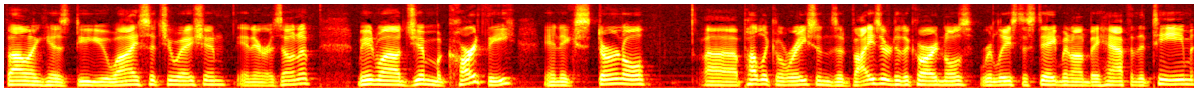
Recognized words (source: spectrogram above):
following his DUI situation in Arizona. Meanwhile, Jim McCarthy, an external uh, public relations advisor to the Cardinals, released a statement on behalf of the team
